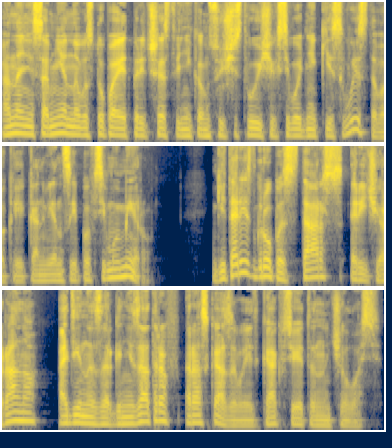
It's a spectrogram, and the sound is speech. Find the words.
Она, несомненно, выступает предшественником существующих сегодня КИС-выставок и конвенций по всему миру. Гитарист группы Stars Ричи Рано один из организаторов рассказывает, как все это началось.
